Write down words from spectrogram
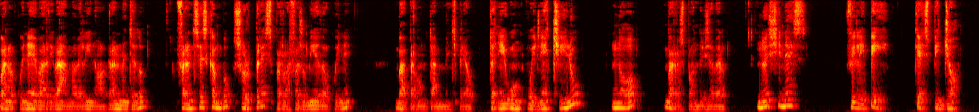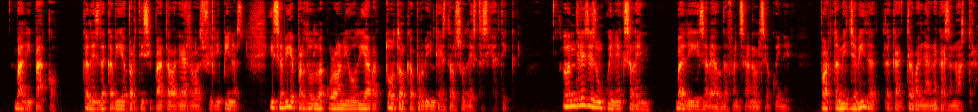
quan el cuiner va arribar amb Abelino al gran menjador, Francesc Cambó, sorprès per la fesomia del cuiner, va preguntar amb menyspreu. Teniu un cuiner xino? No, va respondre Isabel. No és xinès? Filipí, que és pitjor, va dir Paco, que des de que havia participat a la guerra a les Filipines i s'havia perdut la colònia odiava tot el que provingués del sud-est asiàtic. L'Andrés és un cuiner excel·lent, va dir Isabel defensant el seu cuiner. Porta mitja vida treballant a casa nostra.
